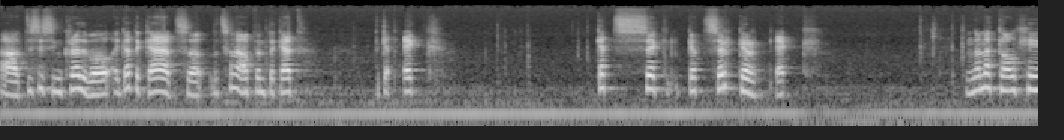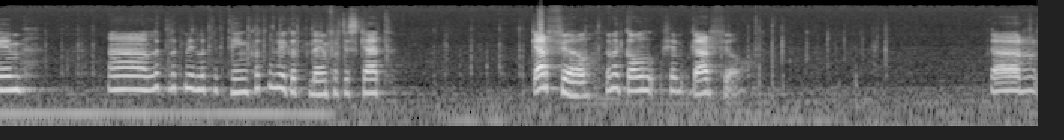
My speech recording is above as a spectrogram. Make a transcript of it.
uh, this is incredible. I got the cat, so let's gonna open the cat, the cat egg. Cat sec, cat egg. I'm gonna call him. Uh, let, let me let me think. What would be a good name for this cat? Garfield. I'm Gonna call him Garfield. Gar.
